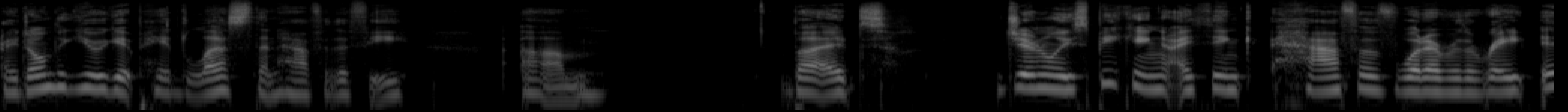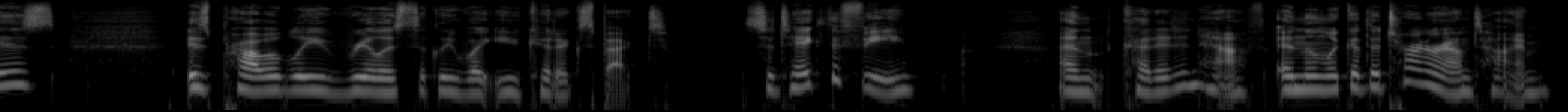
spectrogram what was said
I don't think you would get paid less than half of the fee. Um, but generally speaking, I think half of whatever the rate is is probably realistically what you could expect. So take the fee and cut it in half and then look at the turnaround time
